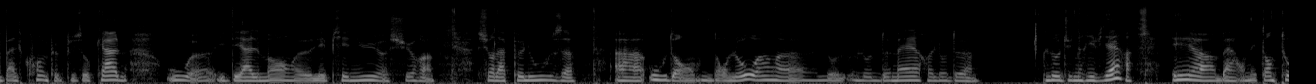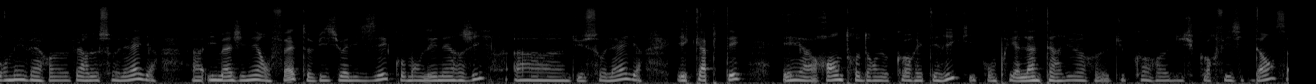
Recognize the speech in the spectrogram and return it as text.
balcon un peu plus au calme, ou idéalement les pieds nus sur, sur la pelouse ou dans, dans l'eau, hein, l'eau de mer, l'eau de l'eau d'une rivière et euh, ben, en étant tourné vers, euh, vers le soleil, euh, imaginez en fait, visualiser comment l'énergie du soleil est captée et rentre dans le corps éthérique, y compris à l'intérieur du corps, du corps physique dense,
